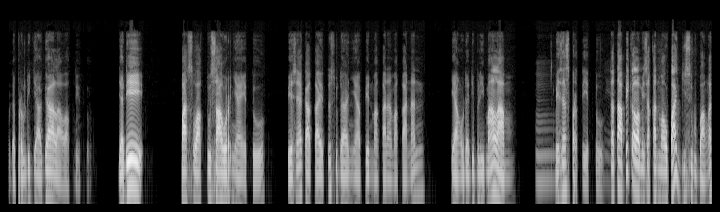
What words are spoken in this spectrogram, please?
udah perlu dijaga lah waktu itu. Jadi pas waktu sahurnya itu biasanya kakak itu sudah nyiapin makanan-makanan yang udah dibeli malam. Hmm. Biasanya seperti itu. Iya. Tetapi kalau misalkan mau pagi subuh banget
